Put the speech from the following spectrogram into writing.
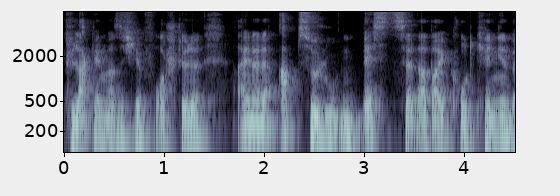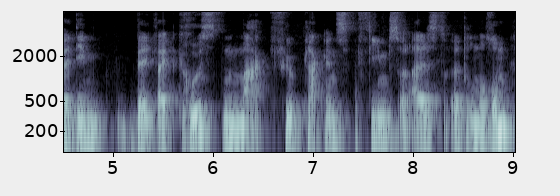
Plugin, was ich hier vorstelle, einer der absoluten Bestseller bei Code Canyon, bei dem weltweit größten Markt für Plugins, Themes und alles äh, drumherum.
